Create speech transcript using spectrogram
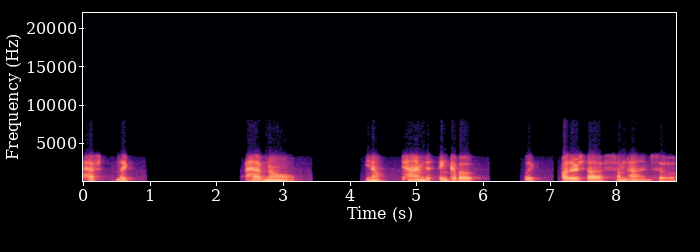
I have like I have no you know time to think about like other stuff sometimes, so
